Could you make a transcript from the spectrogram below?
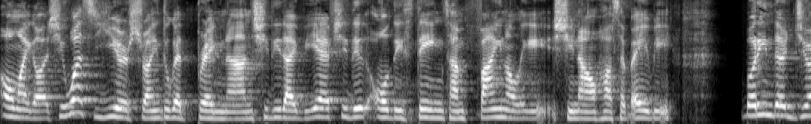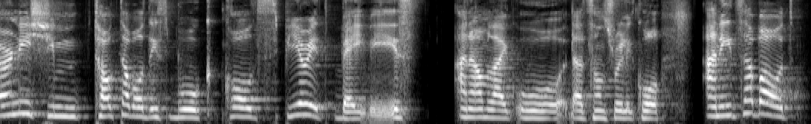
oh my god she was years trying to get pregnant. She did ivf she did all these things and finally she now has a baby but in their journey, she talked about this book called Spirit Babies. And I'm like, oh, that sounds really cool. And it's about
